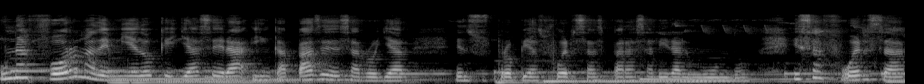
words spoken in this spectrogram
una forma de miedo que ya será incapaz de desarrollar en sus propias fuerzas para salir al mundo. Esa fuerza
